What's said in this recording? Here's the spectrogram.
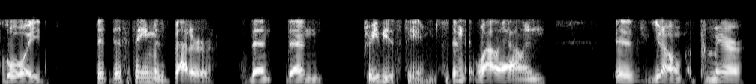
Floyd. This team is better than than previous teams, and while Allen is you know a premier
